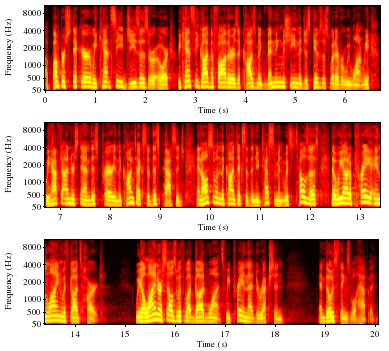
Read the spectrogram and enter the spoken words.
a, bumper sticker. We can't see Jesus or, or we can't see God the Father as a cosmic vending machine that just gives us whatever we want. We, we have to understand this prayer in the context of this passage and also in the context of the New Testament, which tells us that we ought to pray in line with God's heart. We align ourselves with what God wants. We pray in that direction, and those things will happen.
